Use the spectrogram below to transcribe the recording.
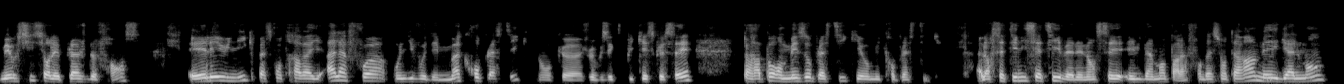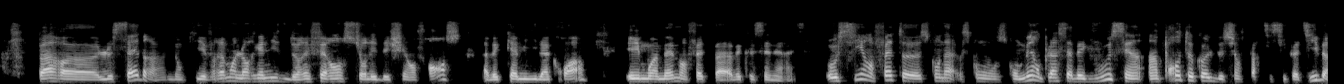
mais aussi sur les plages de France. Et elle est unique parce qu'on travaille à la fois au niveau des macroplastiques, donc euh, je vais vous expliquer ce que c'est, par rapport aux mésoplastiques et aux microplastiques. Alors cette initiative, elle est lancée évidemment par la Fondation Tarin, mais également par le CEDRE, donc qui est vraiment l'organisme de référence sur les déchets en France, avec Camille Lacroix et moi-même en fait avec le CNRS. Aussi en fait, euh, ce qu'on a, ce qu'on, ce qu'on met en place avec vous, c'est un, un protocole de sciences participatives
